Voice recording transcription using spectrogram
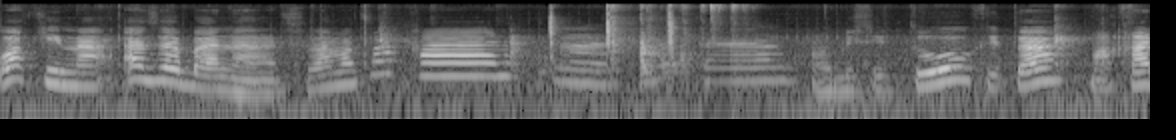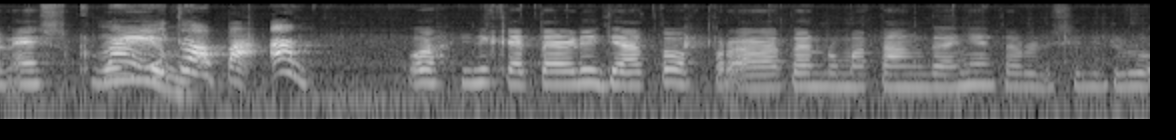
wa qina azabana. Selamat makan. Nah, makan. Habis itu kita makan es Nah, krim. itu apaan? Wah, ini ketelnya jatuh. Peralatan rumah tangganya taruh di sini dulu.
